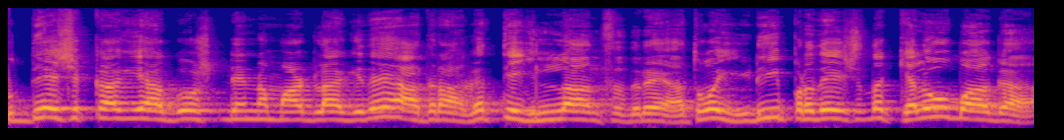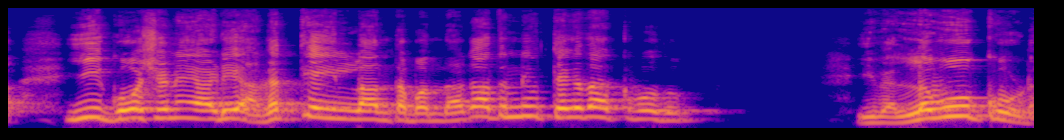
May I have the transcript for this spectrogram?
ಉದ್ದೇಶಕ್ಕಾಗಿ ಆ ಘೋಷಣೆಯನ್ನು ಮಾಡಲಾಗಿದೆ ಅದರ ಅಗತ್ಯ ಇಲ್ಲ ಅನ್ಸಿದ್ರೆ ಅಥವಾ ಇಡೀ ಪ್ರದೇಶದ ಕೆಲವು ಭಾಗ ಈ ಘೋಷಣೆ ಅಡಿ ಅಗತ್ಯ ಇಲ್ಲ ಅಂತ ಬಂದಾಗ ಅದನ್ನು ನೀವು ತೆಗೆದುಹಾಕ್ಬೋದು ಇವೆಲ್ಲವೂ ಕೂಡ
